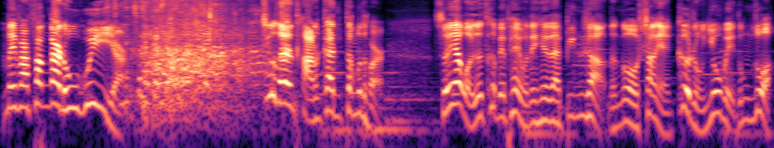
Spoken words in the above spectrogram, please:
没法翻盖的乌龟一样，就在那躺着干蹬不腿儿，所以我就特别佩服那些在冰上能够上演各种优美动作、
